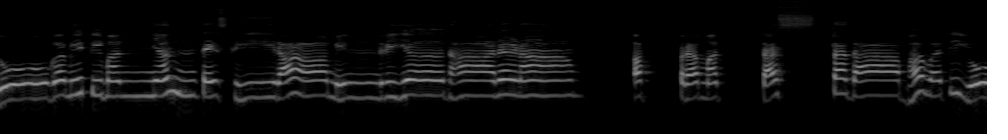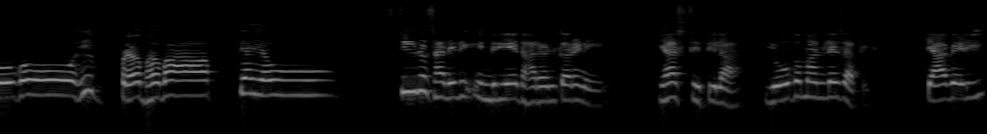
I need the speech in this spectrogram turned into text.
योगमिति मन्यन्ते स्थिरामिन्द्रिय प्रमत्तस्तदा भवती भवति योगो हि प्रभवाप्ययौ। स्थिर झालेली इंद्रिये धारण करणे ह्या स्थितीला योग मानले जाते. त्यावेळी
